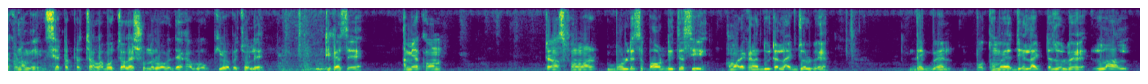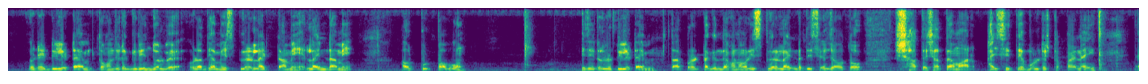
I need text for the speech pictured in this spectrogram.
এখন আমি সেট আপটা চালাবো, চালায় সুন্দরভাবে দেখাবো কীভাবে চলে। ঠিক আছে, আমি এখন ট্রান্সফর্মার ভোল্টেজে পাওয়ার দিতেছি, আমার এখানে দুইটা লাইট জ্বলবে। দেখবেন প্রথমে যে লাইটটা জ্বলবে লাল ওটা ডিলে টাইম তখন যেটা গ্রিন জ্বলবে, ওটা দিয়ে আমি স্পিকারের লাইটটা আমি লাইনটা আমি আউটপুট পাবো। এই যে এটা হলো ডিলে টাইম তারপরেরটা কিন্তু এখন আমার স্পিকারের লাইনটা দিছে, যেহেতু সাথে সাথে আমার আইসিতে ভোল্টেজটা পায় নাই,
